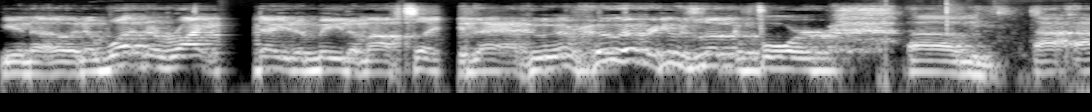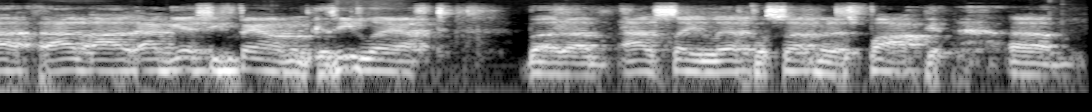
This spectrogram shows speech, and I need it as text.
you know. And it wasn't the right day to meet him. I'll say that. Whoever whoever he was looking for, um, I, I, I, I guess he found him because he left. But uh, I'd say left with something in his pocket. Um,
